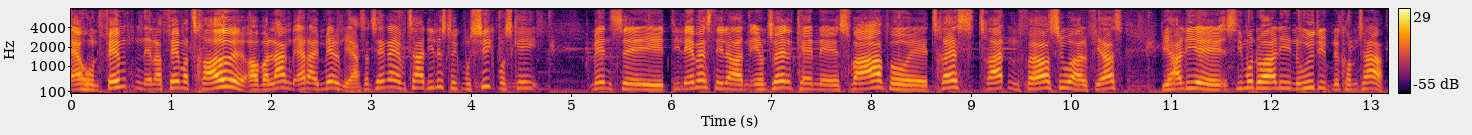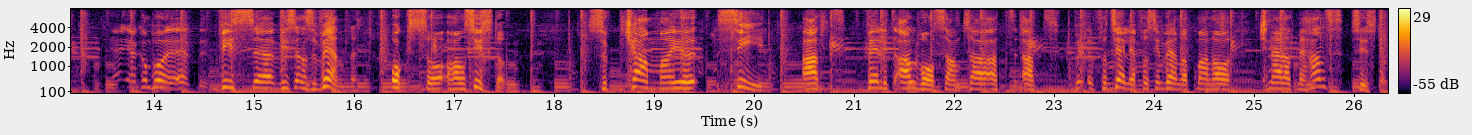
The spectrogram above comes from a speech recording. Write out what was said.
Er hun 15 eller 35, og hvor langt er der imellem jer? Så tænker jeg, at vi tager et lille stykke musik måske, mens øh, dilemmastilleren eventuelt kan øh, svare på øh, 60, 13, 40, 77. Vi har lige, øh, Simon, du har lige en uddybende kommentar. Jag kom på, øh, hvis, øh, hvis ens vän också har en syster så kan man ju se att väldigt allvarsamt att, att förtälja för sin vän att man har knallat med hans syster.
